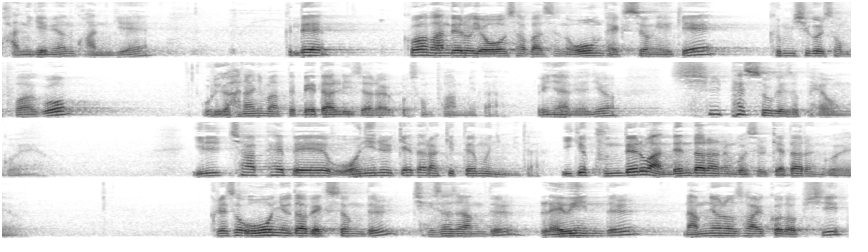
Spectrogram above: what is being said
관계면 관계. 근데 그와 반대로 여호사밭은 온 백성에게 금식을 선포하고 우리가 하나님 앞에 매달리자라고 선포합니다. 왜냐하면요. 실패 속에서 배운 거예요. 1차 패배의 원인을 깨달았기 때문입니다. 이게 군대로 안 된다라는 것을 깨달은 거예요. 그래서 온 유다 백성들, 제사장들, 레위인들, 남녀노소 할 것 없이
